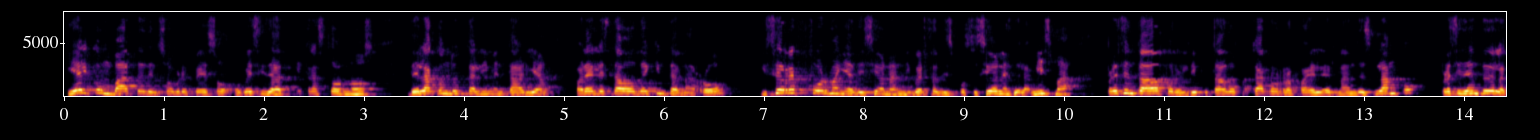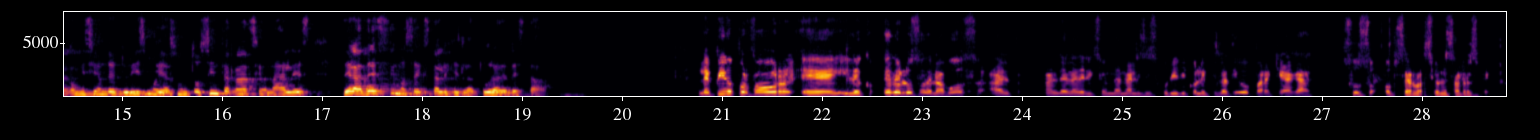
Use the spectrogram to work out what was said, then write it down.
y el combate del sobrepeso, obesidad y trastornos de la conducta alimentaria para el Estado de Quintana Roo y se reforman y adicionan diversas disposiciones de la misma presentada por el diputado Carlos Rafael Hernández Blanco, presidente de la Comisión de Turismo y Asuntos Internacionales de la 16 legislatura del Estado. Le pido, por favor, eh, y le concedo el uso de la voz al de la Dirección de Análisis Jurídico Legislativo para que haga sus observaciones al respecto.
